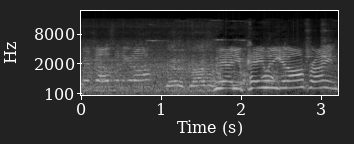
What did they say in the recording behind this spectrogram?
Here, tell us when to get off. Yeah, the driver. Yeah, and you pay when you get off, right?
